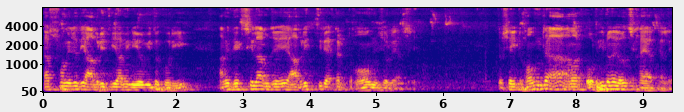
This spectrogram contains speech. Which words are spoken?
তার সঙ্গে যদি আবৃত্তি আমি নিয়মিত করি, আমি দেখছিলাম যে আবৃত্তির একটা ঢং চলে আসে। তো সেই ঢংটা আমার অভিনয়েও ছায়া ফেলে।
